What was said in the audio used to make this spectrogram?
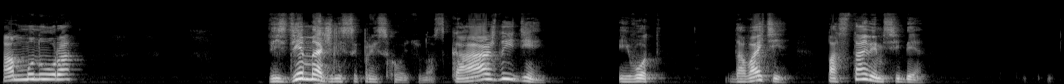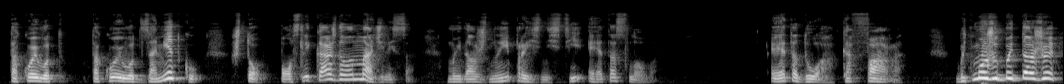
Аммунура. Везде маджлисы происходят у нас, каждый день. И вот давайте поставим себе такой вот, такую вот заметку, что после каждого маджлиса мы должны произнести это слово. Это дуа, кафара. Быть может быть, даже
